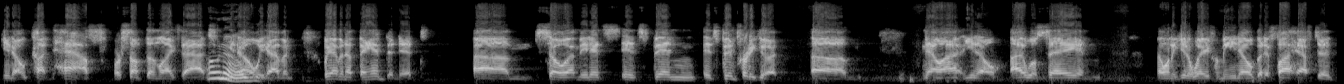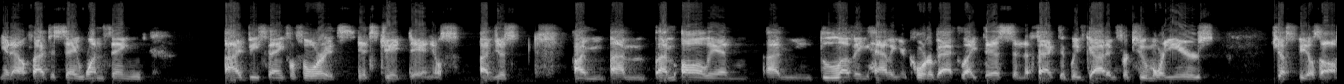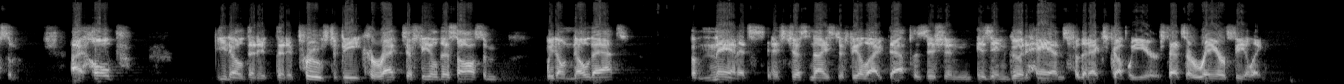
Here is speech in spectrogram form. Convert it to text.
you know, cut in half or something like that. Oh, no. You know, we haven't we haven't abandoned it. Um, so I mean, it's it's been it's been pretty good. Um, now I you know I will say, and I want to get away from Eno, but if I have to, you know, if I have to say one thing, I'd be thankful for it's it's Jayden Daniels. I'm just I'm I'm I'm all in. I'm loving having a quarterback like this, and the fact that we've got him for two more years just feels awesome. I hope you know that it that it proves to be correct to feel this awesome. We don't know that, but man, it's it's just nice to feel like that position is in good hands for the next couple years. That's a rare feeling.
